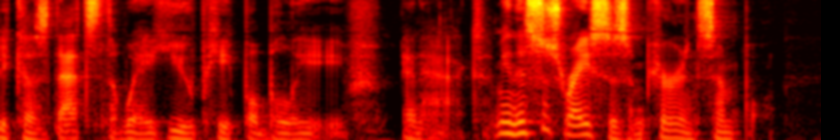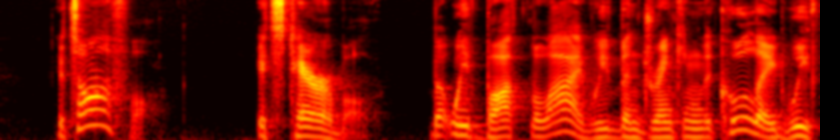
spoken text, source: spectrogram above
because that's the way you people believe and act. I mean this is racism pure and simple. It's awful. It's terrible. But we've bought the lie. We've been drinking the kool-aid. We've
